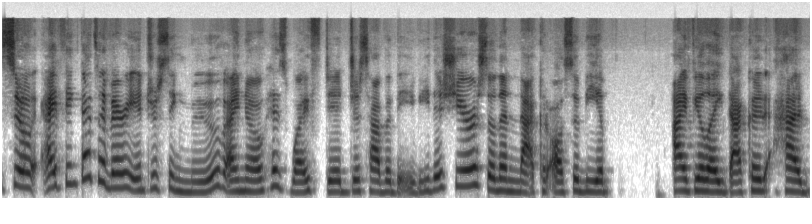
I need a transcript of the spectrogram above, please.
So I think that's a very interesting move. I know his wife did just have a baby this year, so then that could also be a. I feel like that could had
